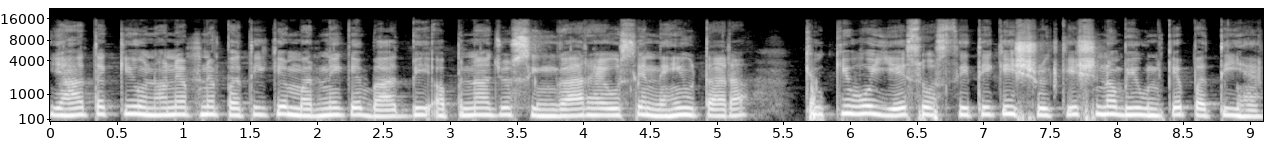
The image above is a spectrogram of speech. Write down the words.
यहाँ तक कि उन्होंने अपने पति के मरने के बाद भी अपना जो श्रृंगार है उसे नहीं उतारा, क्योंकि वो ये सोचती थी कि श्री कृष्ण भी उनके पति हैं।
